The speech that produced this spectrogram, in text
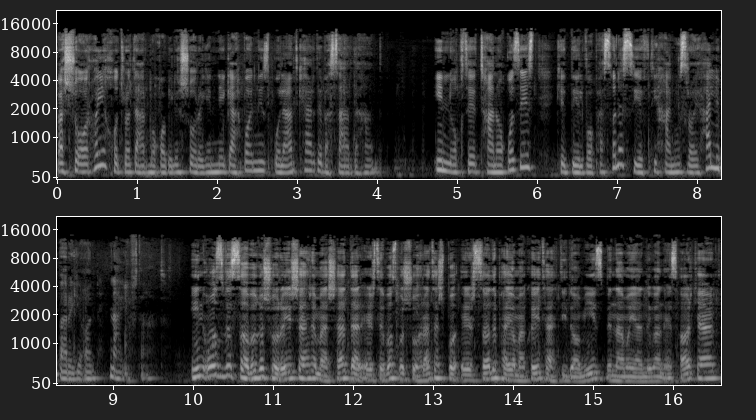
و شعارهای خود را در مقابل شورای نگهبان نیز بلند کرده و سردهند این نقطه تناقضی است که دلواپسان CFD هنوز راه حلی برای آن نیافتند. این عضو سابق شورای شهر مشهد در ارتباط با شهرتش با ارسال پیامک های تهدیدآمیز به نمایندگان اظهار کرد.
